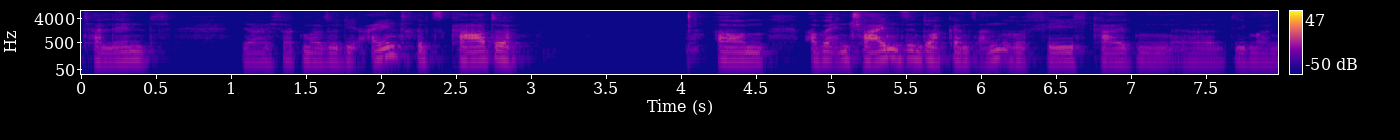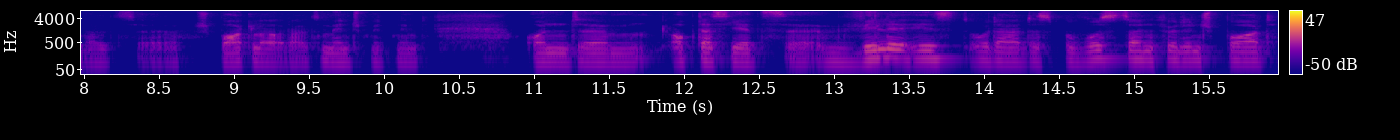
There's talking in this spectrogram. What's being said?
Talent, ja, ich sag mal so die Eintrittskarte, ähm, aber entscheidend sind doch ganz andere Fähigkeiten, äh, die man als äh, Sportler oder als Mensch mitnimmt. Und ähm, ob das jetzt äh, Wille ist oder das Bewusstsein für den Sport,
